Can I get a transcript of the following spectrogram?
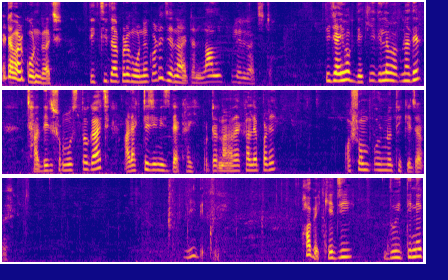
এটা আবার কোন গাছ? দেখছি তারপরে মনে করে যে না, এটা লাল ফুলের গাছটা। তো যাই হোক, দেখিয়ে দিলাম আপনাদের। ছাদের সমস্ত গাছ। আর একটা জিনিস দেখাই। ওটা না দেখালে পরে অসম্পূর্ণ থেকে যাবে। এই দেখুন। হবে, কেজি দুই তিনেক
